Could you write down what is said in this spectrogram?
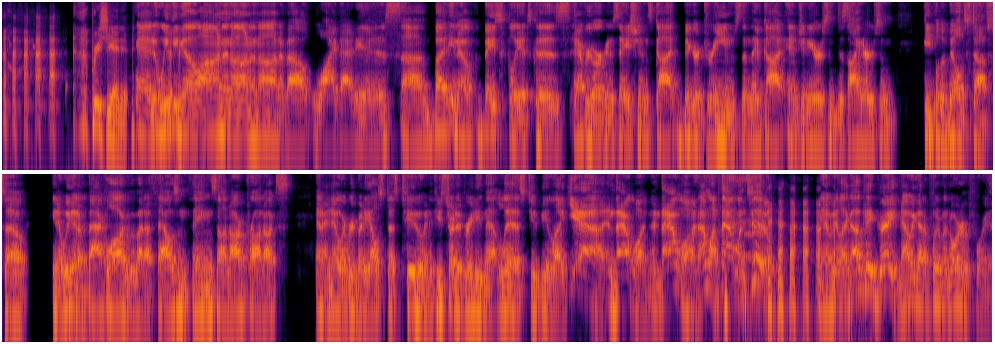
Appreciate it. and we could go on and on and on about why that is. Um, but, you know, basically it's because every organization's got bigger dreams than they've got engineers and designers and people to build stuff. So, you know, we got a backlog of about a thousand things on our products. And I know everybody else does too. And if you started reading that list, you'd be like, yeah, and that one, and that one. I want that one too. and be like, okay, great. Now we got to put them in order for you.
